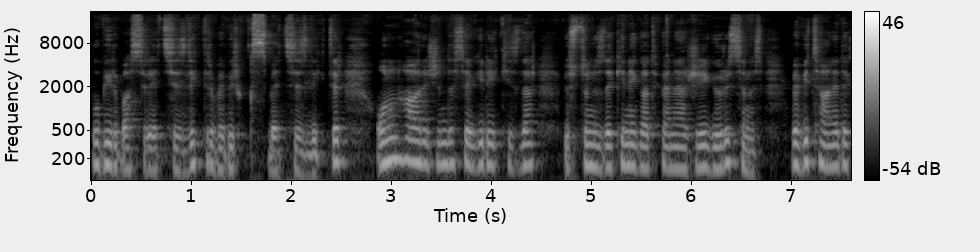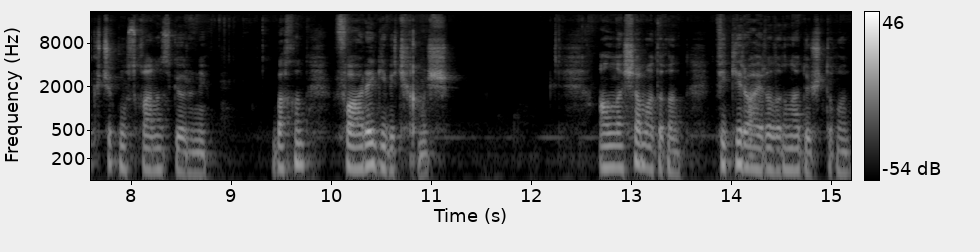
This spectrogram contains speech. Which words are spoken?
Bu bir basiretsizliktir ve bir kısmetsizliktir. Onun haricinde sevgili ikizler üstünüzdeki negatif enerjiyi görürsünüz ve bir tane de küçük muskanız görünüyor. Bakın fare gibi çıkmış anlaşamadığın, fikir ayrılığına düştüğün,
